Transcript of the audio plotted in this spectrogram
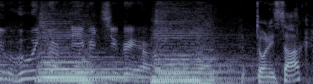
you, who is your favorite superhero? Tony Stark?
